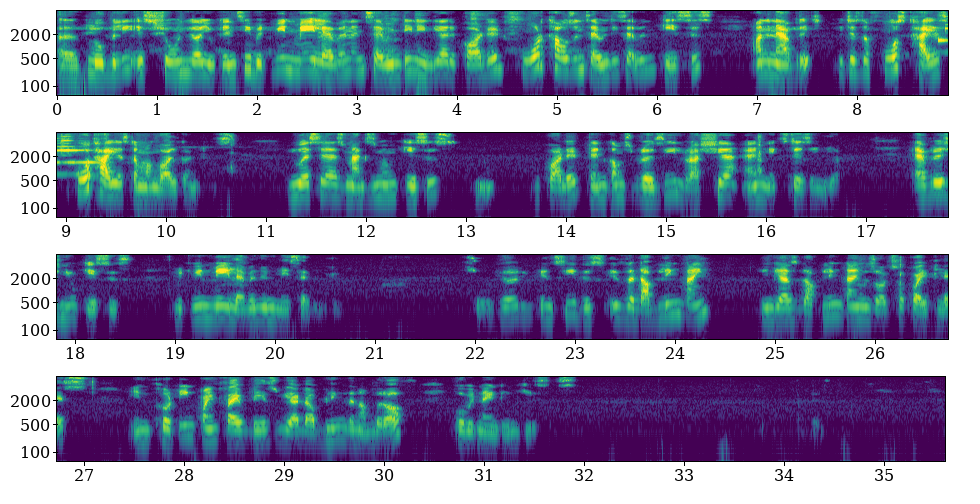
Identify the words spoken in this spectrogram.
uh, globally is shown here. You can see between May 11 and 17, India recorded 4,077 cases on an average, which is the fourth highest, fourth highest among all countries. USA has maximum cases hmm, recorded. Then comes Brazil, Russia, and next is India. Average new cases between May 11 and May 17. So here you can see this is the doubling time India's doubling time is also quite less. In 13.5 days, we are doubling the number of COVID-19 cases.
